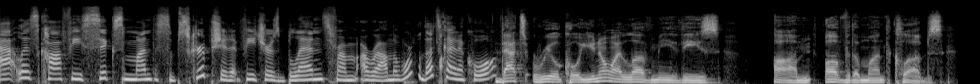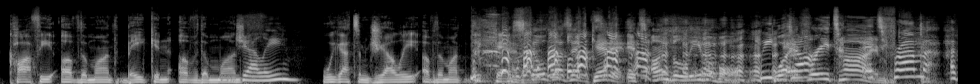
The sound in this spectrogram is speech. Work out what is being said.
Atlas Coffee six month subscription. It features blends from around the world. That's kind of cool. That's real cool. You know, I love me these um, of the month clubs. Coffee of the month, bacon of the month. Jelly. We got some jelly of the month. Big fan. Still doesn't get it. It's unbelievable. We What? don't- Every time. It's from a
